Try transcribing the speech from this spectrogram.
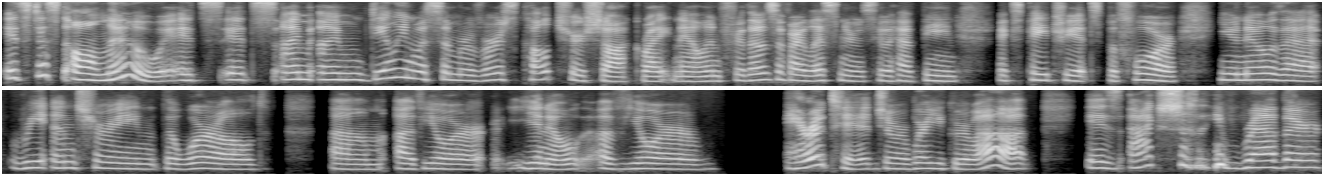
it's just all new. It's it's I'm I'm dealing with some reverse culture shock right now. And for those of our listeners who have been expatriates before, you know that re-entering the world um, of your, you know, of your heritage or where you grew up is actually rather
